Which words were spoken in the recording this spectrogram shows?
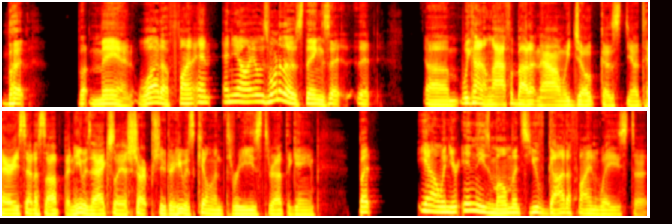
But but man, what a fun and and you know it was one of those things that that um, we kind of laugh about it now and we joke because you know Terry set us up and he was actually a sharpshooter. He was killing threes throughout the game, but you know when you're in these moments, you've got to find ways to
